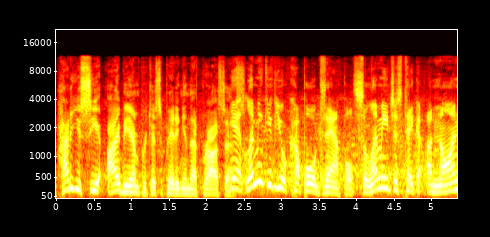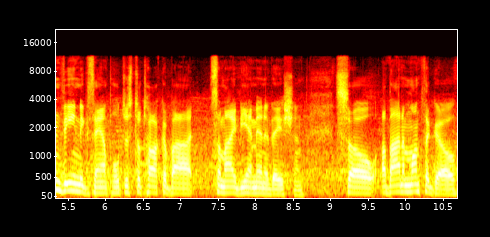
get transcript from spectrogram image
How do you see IBM participating in that process? Yeah, let me give you a couple examples. So let me just take a non-Veeam example just to talk about some IBM innovation. So about a month ago,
